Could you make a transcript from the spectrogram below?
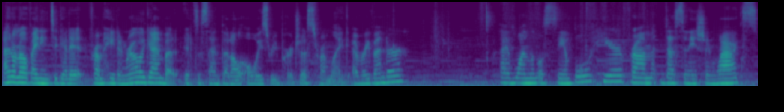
I don't know if I need to get it from Hayden Row again, but it's a scent that I'll always repurchase from like every vendor. I have one little sample here from Destination Wax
